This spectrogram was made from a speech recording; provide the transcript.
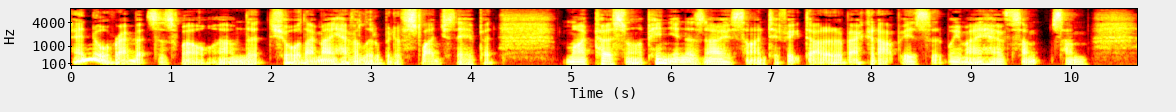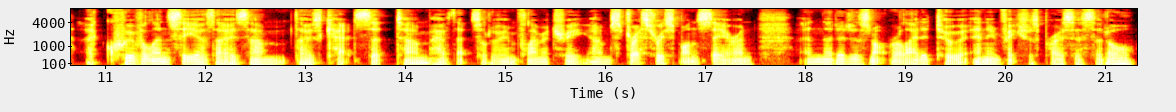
and or rabbits as well. Um, that sure they may have a little bit of sludge there, but my personal opinion, there's no scientific data to back it up, is that we may have some some equivalency of those um, those cats that um, have that sort of inflammatory um, stress response there, and and that it is not related to an infectious process at all.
